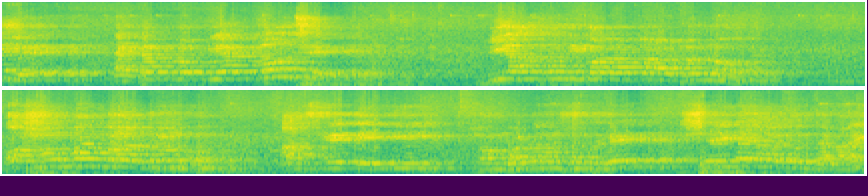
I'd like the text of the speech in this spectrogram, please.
দিয়ে একটা প্রক্রিয়া চলছে। বিরাজনীতি করার করার জন্য, অসম্মান করার জন্য। আজকে এই সংবর্ধনা অনুষ্ঠান থেকে সেইটাই আবেদন জানাই।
